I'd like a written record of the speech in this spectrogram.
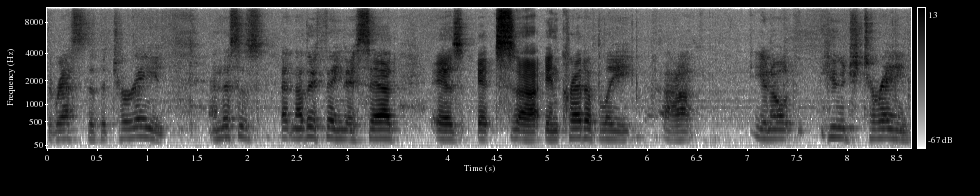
the rest of the terrain. And this is another thing they said is it's uh, incredibly, uh, you know, huge terrain.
